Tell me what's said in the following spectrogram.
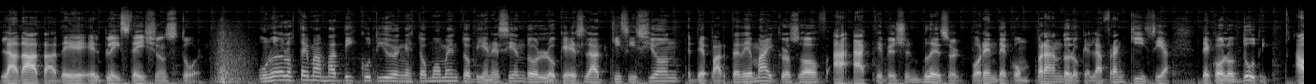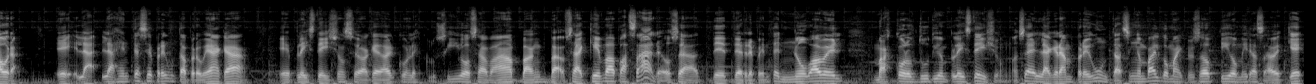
la data del PlayStation Store. Uno de los temas más discutidos en estos momentos viene siendo lo que es la adquisición de parte de Microsoft a Activision Blizzard, por ende comprando lo que es la franquicia de Call of Duty. Ahora, eh, la, la, gente se pregunta, pero ven acá, eh, PlayStation se va a quedar con la exclusiva. O sea, van, o sea, ¿qué va a pasar? O sea, de, repente no va a haber más Call of Duty en PlayStation. O sea, es la gran pregunta. Sin embargo, Microsoft dijo, mira, ¿sabes qué?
